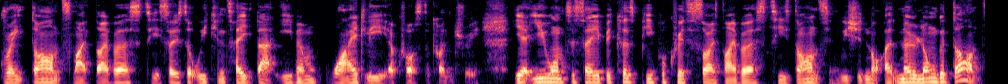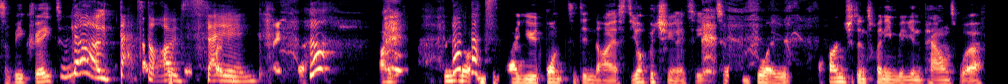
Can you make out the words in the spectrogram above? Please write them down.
great dance like diversity so that we can take that even widely across the country? Yet you want to say because people criticize diversity's dancing, we should not uh, no longer longer dance and be creative. No, that's not what I'm saying. I do not why you'd want to deny us the opportunity to enjoy 120 million pounds worth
